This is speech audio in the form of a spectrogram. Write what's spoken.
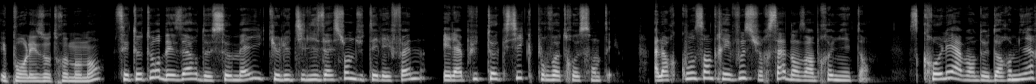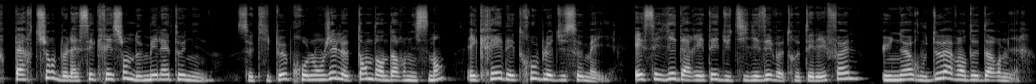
Et pour les autres moments? C'est autour des heures de sommeil que l'utilisation du téléphone est la plus toxique pour votre santé. Alors concentrez-vous sur ça dans un premier temps. Scroller avant de dormir perturbe la sécrétion de mélatonine, ce qui peut prolonger le temps d'endormissement et créer des troubles du sommeil. Essayez d'arrêter d'utiliser votre téléphone une heure ou deux avant de dormir.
